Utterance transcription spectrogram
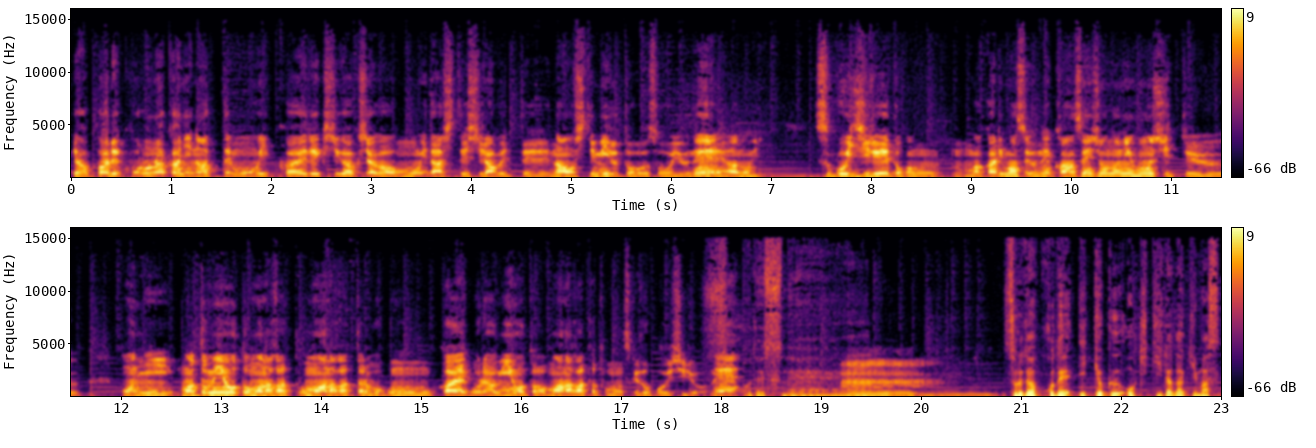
やっぱりコロナ禍になってもう一回歴史学者が思い出して調べて直してみるとそういうねあのすごい事例とかも分かりますよね。感染症の日本史っていう本にまとめようと思わなかった思わなかったら僕ももう一回これを見ようとは思わなかったと思うんですけどこういう資料をね。そうですねうーんそれではここで1曲お聴きいただきます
